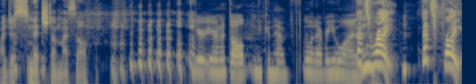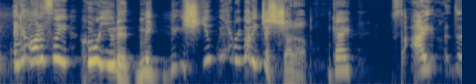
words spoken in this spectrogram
I just snitched on myself. You're you're an adult. You can have whatever you want. That's right. That's right. And honestly, who are you to make sh- you? Everybody, just shut up, okay? I. Uh,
